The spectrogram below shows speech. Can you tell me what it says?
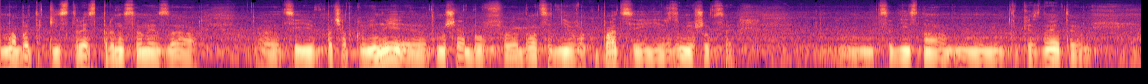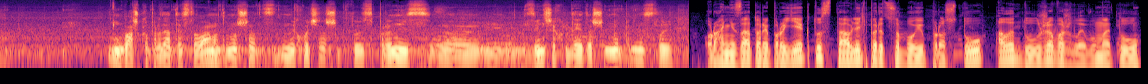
мабуть, такий стрес перенесений за е, цією початку війни, е, тому що я був 20 днів в окупації і розумів, що це, це дійсно таке, знаєте, важко передати словами, тому що не хочу, щоб хтось приніс е, з інших людей те, що ми принесли. Організатори проєкту ставлять перед собою просту, але дуже важливу мету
